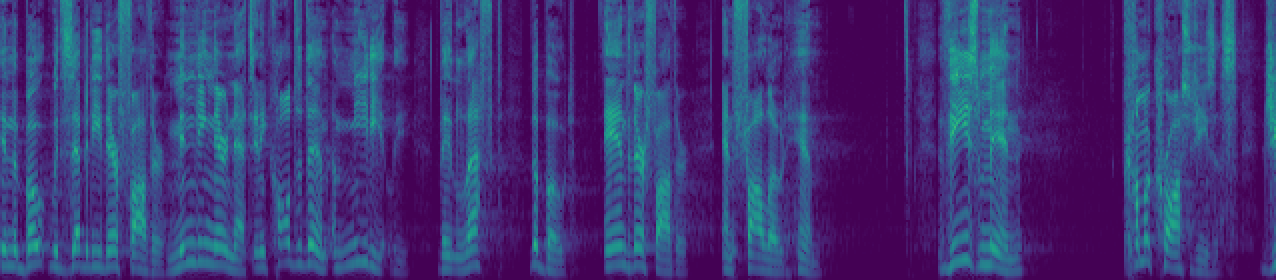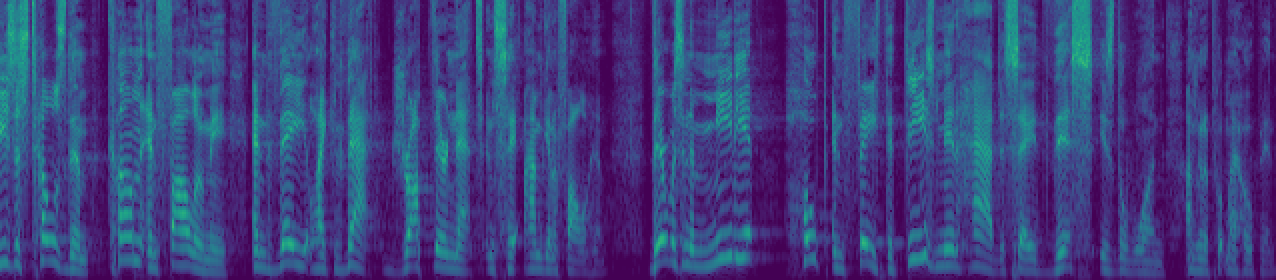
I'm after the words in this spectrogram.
in the boat with Zebedee, their father, mending their nets. And he called to them. Immediately they left the boat and their father and followed him. These men come across Jesus. Jesus tells them, Come and follow me. And they, like that, drop their nets and say, I'm gonna follow him. There was an immediate hope and faith that these men had to say, This is the one I'm gonna put my hope in.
